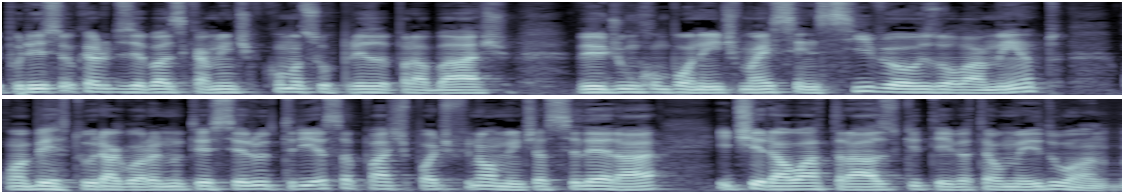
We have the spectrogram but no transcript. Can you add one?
E por isso eu quero dizer basicamente que, como a surpresa para baixo veio de um componente mais sensível ao isolamento, com abertura agora no terceiro TRI, essa parte pode finalmente acelerar e tirar o atraso que teve até o meio do ano.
